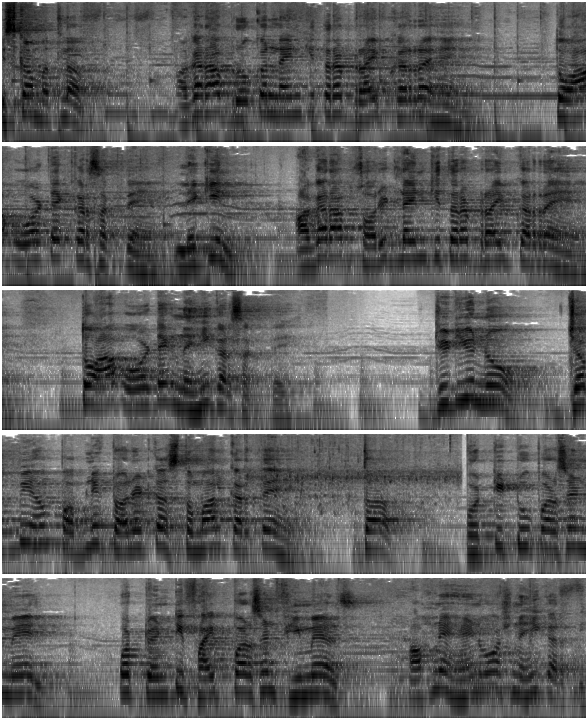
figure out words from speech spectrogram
इसका मतलब अगर आप ब्रोकन लाइन की तरफ़ ड्राइव कर रहे हैं तो आप ओवरटेक कर सकते हैं, लेकिन अगर आप सॉलिड लाइन की तरफ़ ड्राइव कर रहे हैं तो आप ओवरटेक नहीं कर सकते। डिड यू नो जब भी हम पब्लिक टॉयलेट का इस्तेमाल करते हैं, तब 42 परसेंट मेल और 25 परसेंट फीमेल्स अपने हैंड वॉश नहीं करती।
